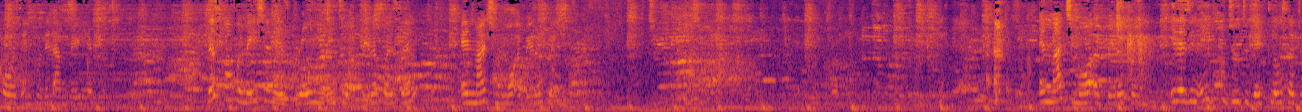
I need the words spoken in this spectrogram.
cause, and for that I'm very happy. This confirmation has grown you into a better person and much more a better friend. and much more a better friend. It has enabled you to get closer to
